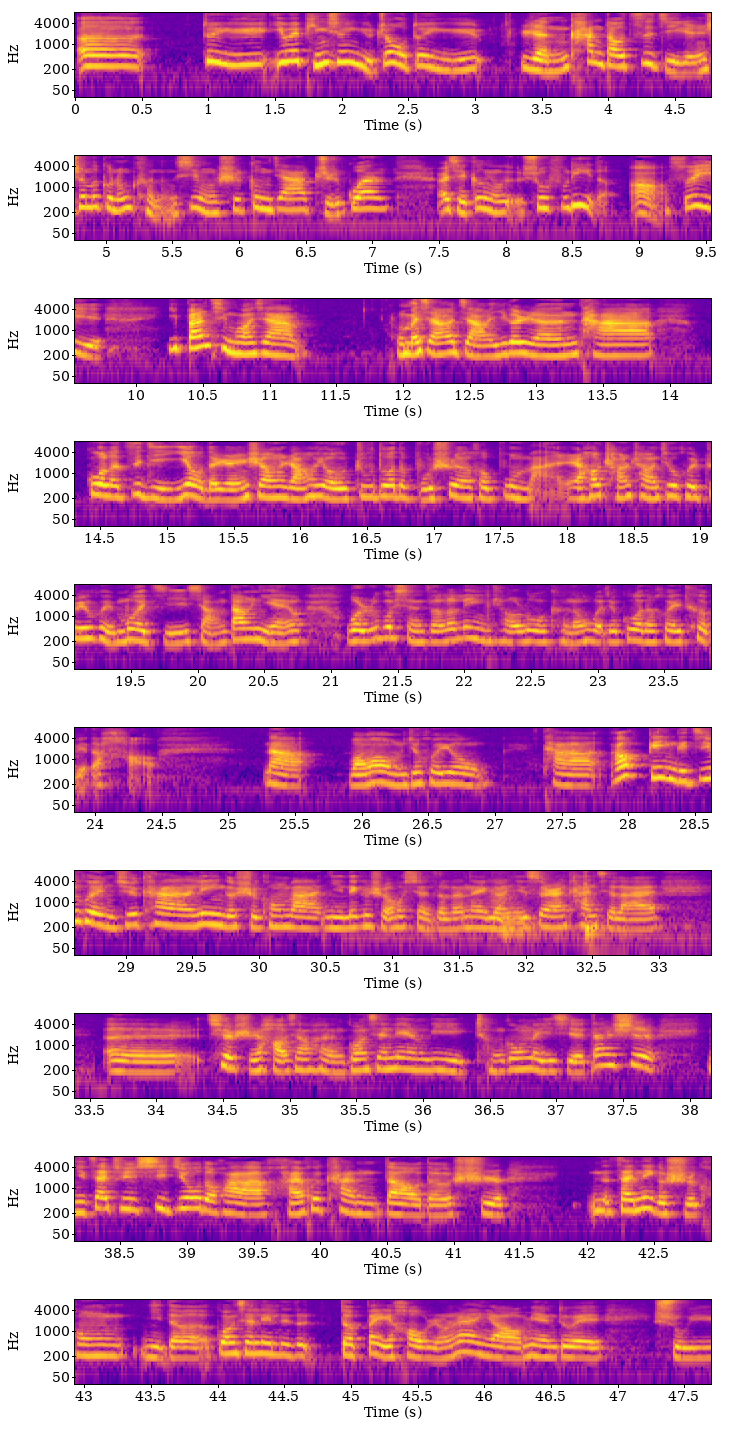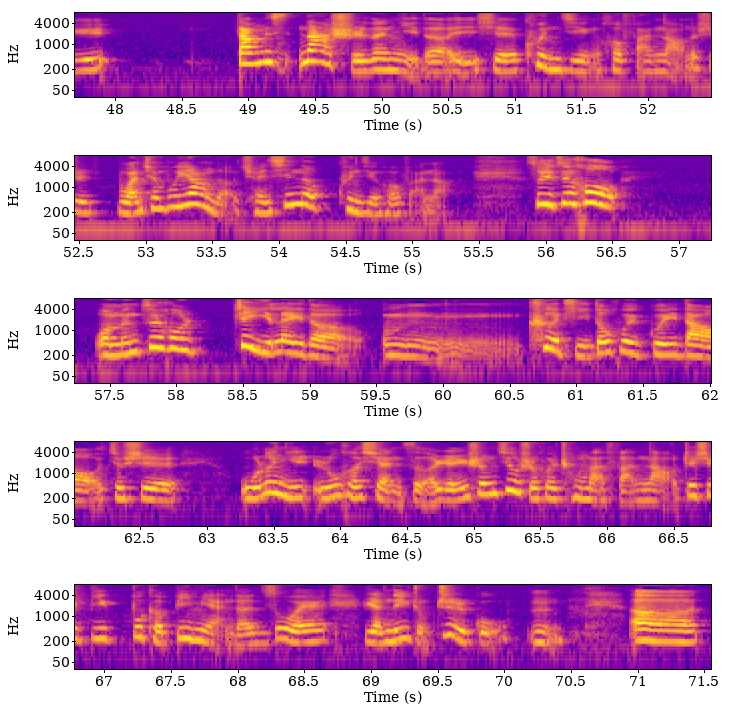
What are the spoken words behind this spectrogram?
呃，对于因为平行宇宙对于人看到自己人生的各种可能性是更加直观，而且更有说服力的啊、所以一般情况下，我们想要讲一个人他。过了自己已有的人生，然后有诸多的不顺和不满，然后常常就会追悔莫及，想当年我如果选择了另一条路，可能我就过得会特别的好。那往往我们就会用他，好，给你个机会，你去看另一个时空吧。你那个时候选择了那个，嗯你虽然看起来，呃，确实好像很光鲜亮丽，成功了一些，但是你再去细究的话，还会看到的是。那在那个时空，你的光鲜亮丽的的背后，仍然要面对属于当那时的你的一些困境和烦恼，那是完全不一样的，全新的困境和烦恼。所以最后，我们最后这一类的嗯课题都会归到，就是无论你如何选择，人生就是会充满烦恼，这是必不可避免的，作为人的一种桎梏。嗯，呃。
